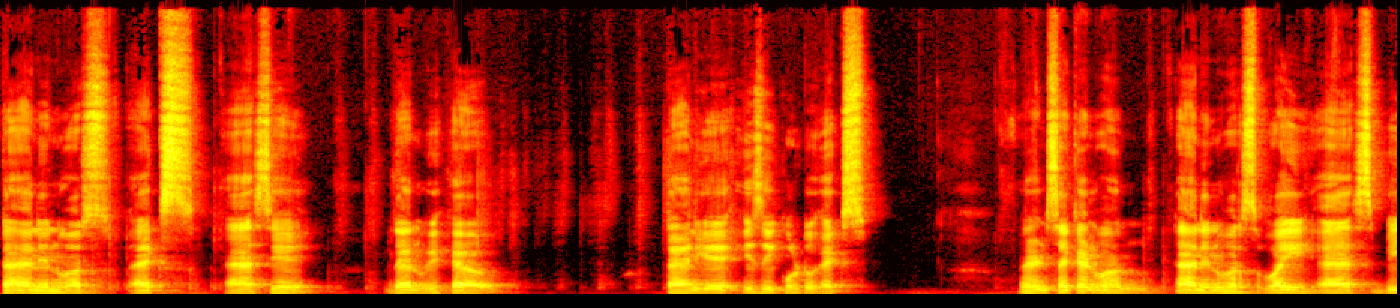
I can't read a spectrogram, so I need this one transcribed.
tan inverse x as a then we have tan a is equal to x and second one tan inverse y as b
